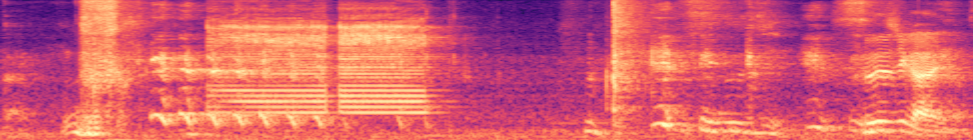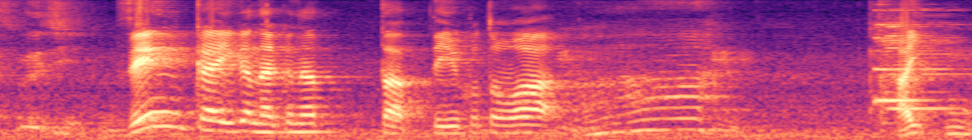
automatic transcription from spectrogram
回。数字。数字が入ります。数字。前回がなくなったっていうことはあはい。うん。あ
